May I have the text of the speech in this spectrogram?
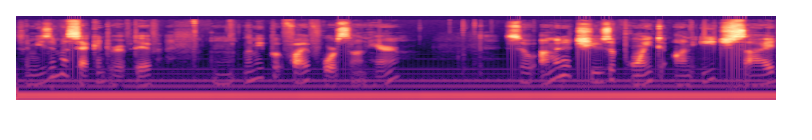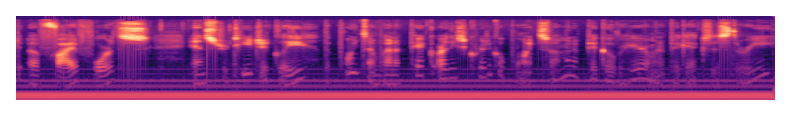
So I'm using my second derivative. Mm, let me put 5 fourths on here. So I'm going to choose a point on each side of 5 fourths. And strategically, the points I'm going to pick are these critical points. So I'm going to pick over here, I'm going to pick x is 3.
